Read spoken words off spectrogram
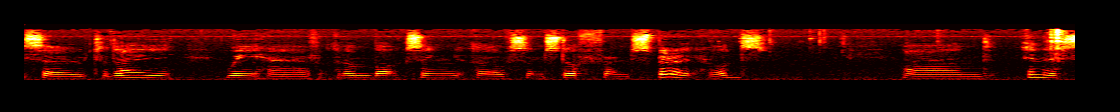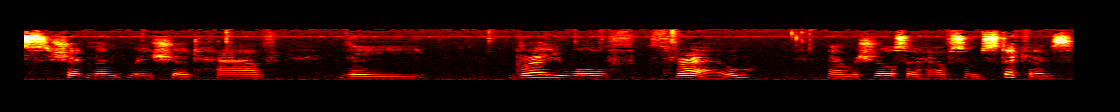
so today we have an unboxing of some stuff from SpiritHoods and in this shipment we should have the Grey Wolf throw and we should also have some stickers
